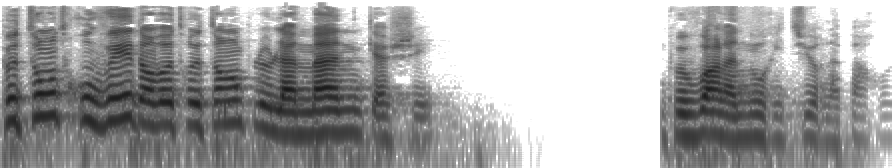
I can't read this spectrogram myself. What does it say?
Peut-on trouver dans votre temple la manne cachée? On peut voir la nourriture, la parole.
